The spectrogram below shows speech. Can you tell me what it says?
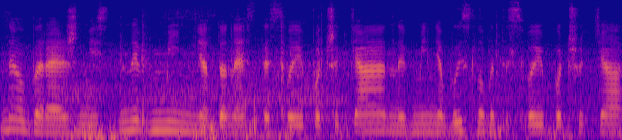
необережність, невміння донести свої почуття, невміння висловити свої почуття,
